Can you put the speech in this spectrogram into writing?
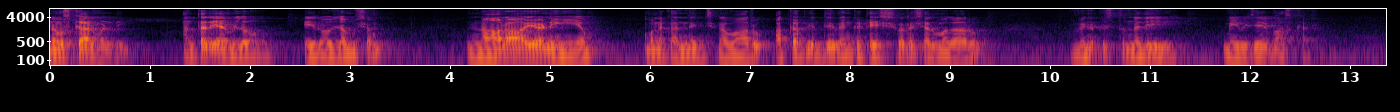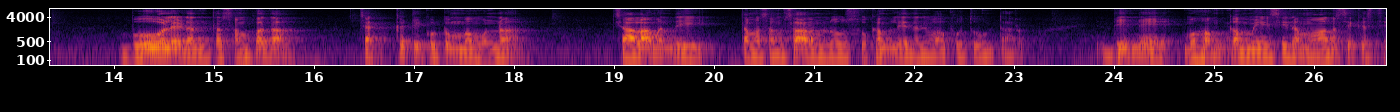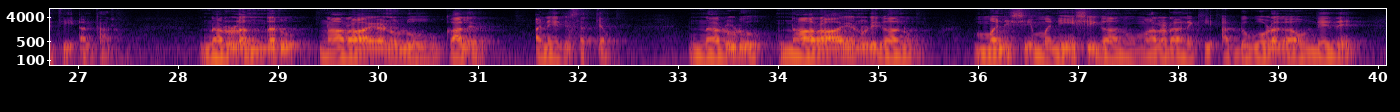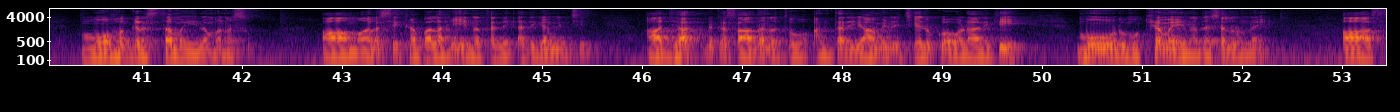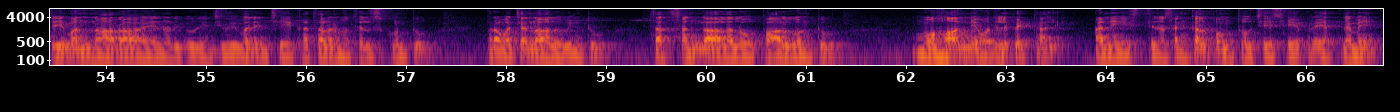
నమస్కారం అండి అంతర్యామిలో ఈరోజు అంశం నారాయణీయం మనకు అందించిన వారు అక్కపెద్ది వెంకటేశ్వర శర్మ గారు వినిపిస్తున్నది మీ విజయ భాస్కర్ బోలెడంత సంపద చక్కటి కుటుంబం ఉన్నా చాలామంది తమ సంసారంలో సుఖం లేదని వాపోతూ ఉంటారు. దీన్నే మొహం కమ్మేసిన మానసిక స్థితి అంటారు. నరులందరూ నారాయణులు కాలేరు అనేది సత్యం. నరుడు నారాయణుడిగాను మనిషి మనీషిగాను మారడానికి అడ్డుగోడగా ఉండేదే మోహగ్రస్తమైన మనసు ఆ మానసిక బలహీనతని అధిగమించి ఆధ్యాత్మిక సాధనతో అంతర్యామిని చేరుకోవడానికి మూడు ముఖ్యమైన దశలున్నాయి. ఆ శ్రీమన్నారాయణుడి గురించి వివరించే కథలను తెలుసుకుంటూ ప్రవచనాలు వింటూ సత్సంగాలలో పాల్గొంటూ మోహాన్ని వదిలిపెట్టాలి అనే స్థిర సంకల్పంతో చేసే ప్రయత్నమే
